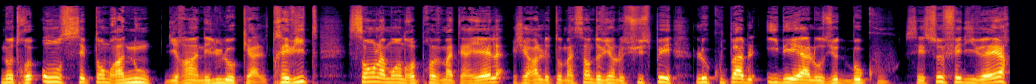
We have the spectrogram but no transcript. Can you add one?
Notre 11 septembre à nous, dira un élu local. Très vite, sans la moindre preuve matérielle, Gérald de Thomasin devient le suspect, le coupable idéal aux yeux de beaucoup. C'est ce fait divers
